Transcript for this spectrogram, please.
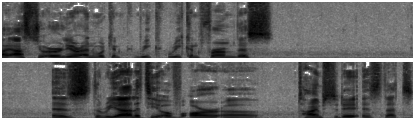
I asked you earlier and we can re- reconfirm this is the reality of our uh, times today is that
